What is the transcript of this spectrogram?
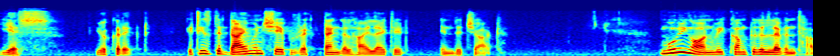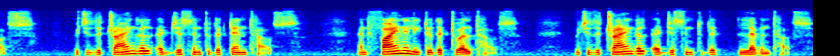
Yes, you're correct. It is the diamond-shaped rectangle highlighted in the chart. Moving on, we come to the 11th house, which is the triangle adjacent to the 10th house. And finally to the 12th house, which is the triangle adjacent to the 11th house.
